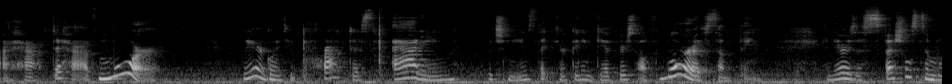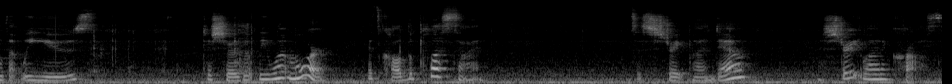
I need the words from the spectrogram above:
I have to have more. We are going to practice adding, which means that you're going to give yourself more of something. And there is a special symbol that we use to show that we want more. It's called the plus sign. It's a straight line down a straight line across.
